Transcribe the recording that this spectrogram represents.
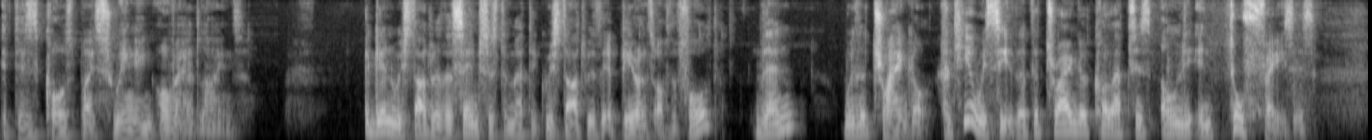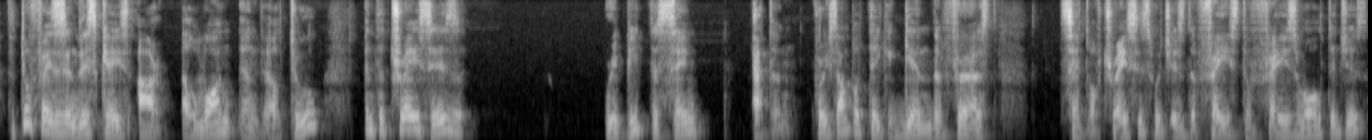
it is caused by swinging overhead lines. Again, we start with the same systematic. We start with the appearance of the fault, then with a triangle. And here we see that the triangle collapses only in two phases. The two phases in this case are L1 and L2, and the traces repeat the same pattern. For example, take again the first set of traces, which is the phase-to-phase -phase voltages,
